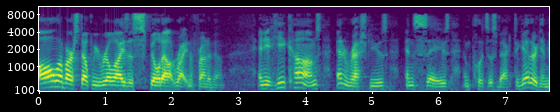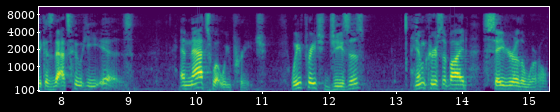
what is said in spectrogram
All of our stuff we realize is spilled out right in front of Him. And yet He comes and rescues and saves and puts us back together again because that's who He is. And that's what we preach. We preach Jesus him crucified, Savior of the world.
